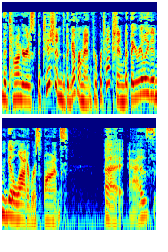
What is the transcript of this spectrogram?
The Tongers petitioned the government for protection, but they really didn't get a lot of response. Uh, as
